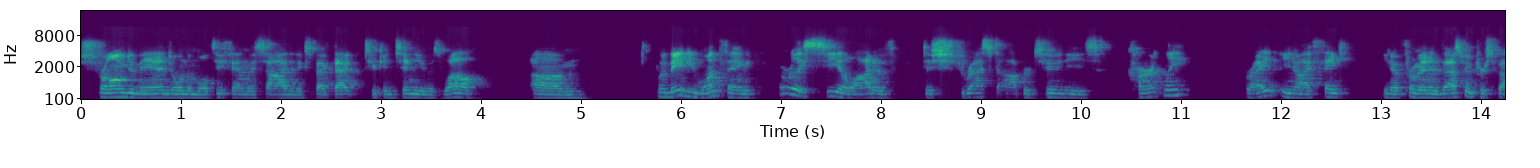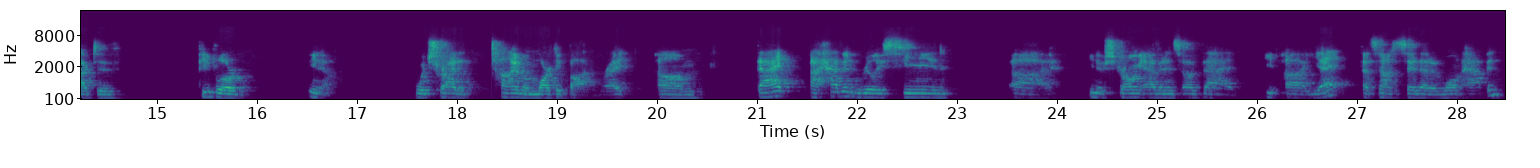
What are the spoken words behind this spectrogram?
strong demand on the multifamily side and expect that to continue as well. Um, but maybe one thing, I don't really see a lot of distressed opportunities currently, right? You know, I think, you know, from an investment perspective, people are, you know, would try to time a market bottom, right? Um, that I haven't really seen, uh, you know, strong evidence of that uh, yet. That's not to say that it won't happen,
